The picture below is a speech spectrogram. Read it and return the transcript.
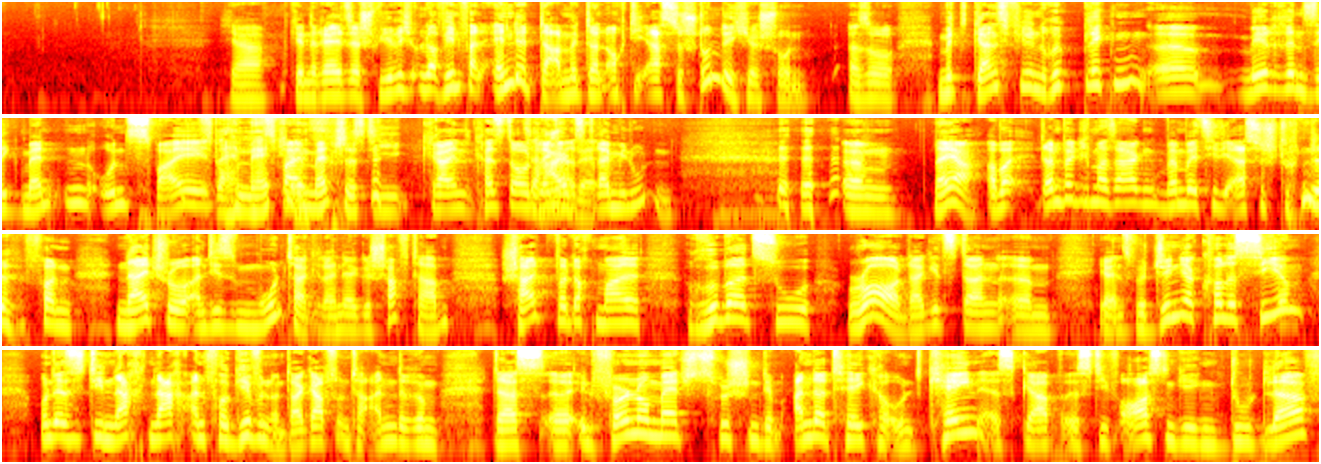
Ja, generell sehr schwierig. Und auf jeden Fall endet damit dann auch die erste Stunde hier schon. Also mit ganz vielen Rückblicken, äh, mehreren Segmenten und zwei, zwei Matches, zwei Matches die kein, keins dauert länger als drei Minuten. ähm, naja, aber dann würde ich mal sagen, wenn wir jetzt hier die erste Stunde von Nitro an diesem Montag dann ja geschafft haben, schalten wir doch mal rüber zu Raw. Da geht's dann ähm, ja ins Virginia Coliseum und es ist die Nacht nach Unforgiven und da gab's unter anderem das äh, Inferno-Match zwischen dem Undertaker und Kane. Es gab äh, Steve Austin gegen Dude Love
